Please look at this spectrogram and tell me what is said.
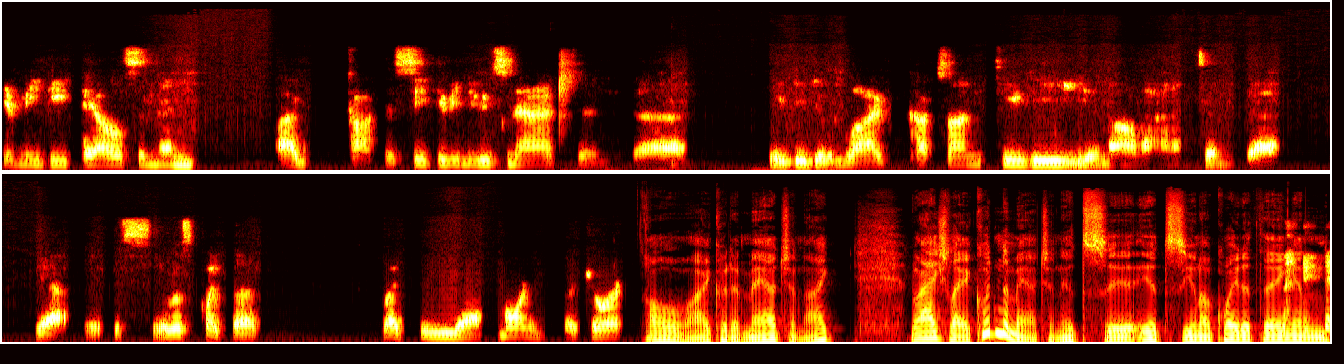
give me details, and then I talked to CTV Newsnet, and uh, we'd be doing live cuts on TV and all that. And uh, yeah, it was it was quite the like the uh, morning for sure. Oh, I could imagine. I well, actually I couldn't imagine. It's it's you know quite a thing, and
